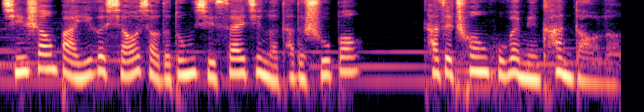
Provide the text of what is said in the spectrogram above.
秦商把一个小小的东西塞进了他的书包，他在窗户外面看到了，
